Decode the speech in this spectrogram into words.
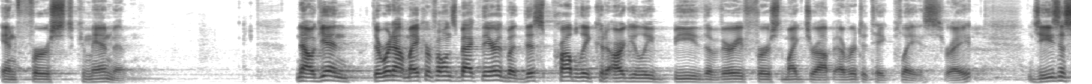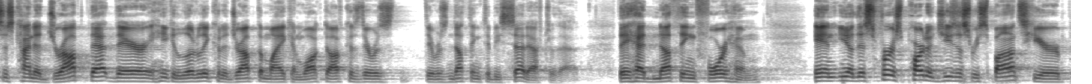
and first commandment. Now, again, there were not microphones back there, but this probably could arguably be the very first mic drop ever to take place, right? Jesus just kind of dropped that there, and he could literally could have dropped the mic and walked off because there was, there was nothing to be said after that. They had nothing for him. And you know, this first part of Jesus' response here,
